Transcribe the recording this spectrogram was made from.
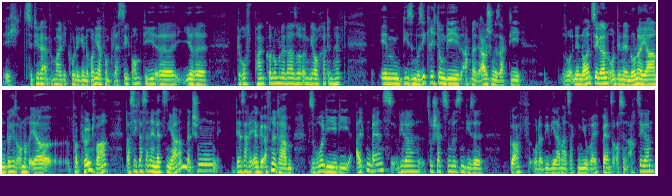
ich zitiere einfach mal die Kollegin Ronja vom Plastic Bomb, die äh, ihre Gruft-Punk-Kolumne da so irgendwie auch hat im Heft, eben diese Musikrichtung, die, hat man gerade schon gesagt, die so in den 90ern und in den Nullerjahren durchaus auch noch eher verpönt war, dass sich das in den letzten Jahren Menschen der Sache eher geöffnet haben, sowohl die, die alten Bands wieder zu schätzen wissen, diese Goth oder wie wir damals sagten, New Wave Bands aus den 80ern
